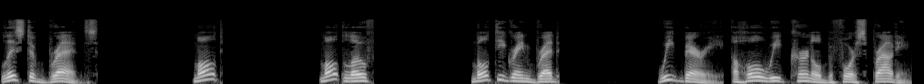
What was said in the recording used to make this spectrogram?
List of breads. Malt Malt loaf. Multigrain bread. Wheatberry, a whole wheat kernel before sprouting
